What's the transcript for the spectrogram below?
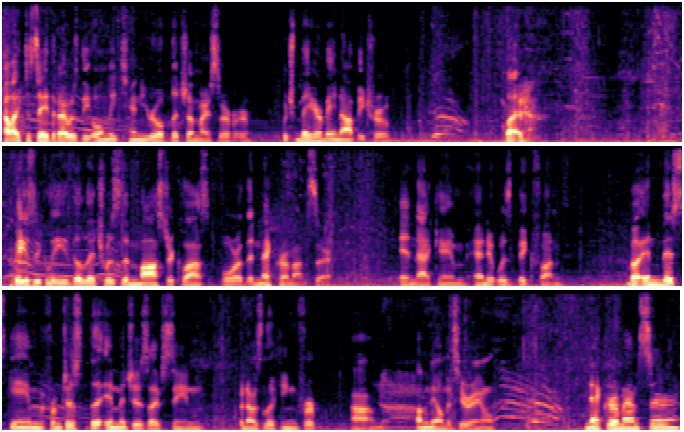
I like to say that I was the only 10-year-old Lich on my server, which may or may not be true. But... Basically, the Lich was the master class for the Necromancer in that game, and it was big fun. But in this game, from just the images I've seen when I was looking for um, thumbnail material, Necromancer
